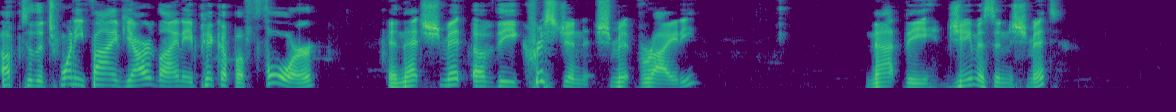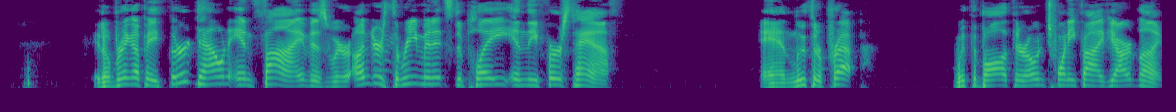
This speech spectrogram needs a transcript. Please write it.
up to the 25 yard line, a pickup of four. And that Schmidt of the Christian Schmidt variety not the Jameson Schmidt. It'll bring up a third down and five as we're under three minutes to play in the first half. And Luther Prep with the ball at their own 25 yard line.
